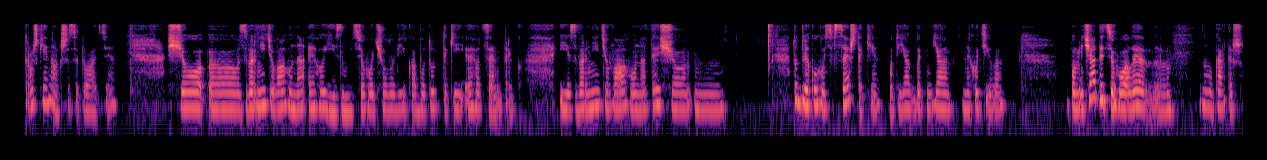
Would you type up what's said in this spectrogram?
трошки інакша ситуація. Що е, зверніть увагу на егоїзм цього чоловіка, бо тут такий егоцентрик. І зверніть увагу на те, що м, тут для когось все ж таки, от як би я не хотіла помічати цього, але е, ну, карти ж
